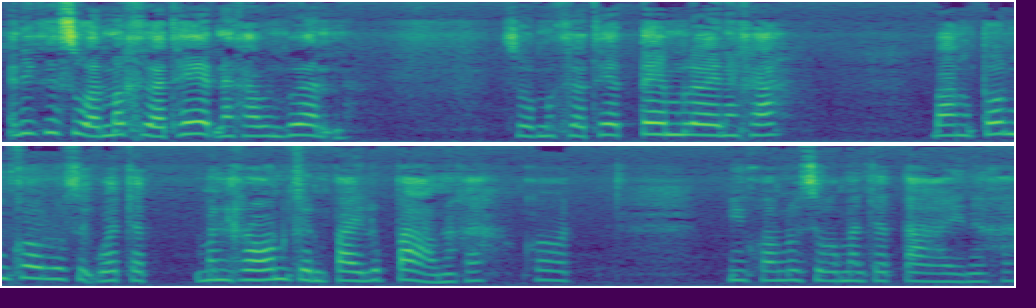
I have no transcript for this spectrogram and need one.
อันนี้คือสวนมะเขือเทศนะคะเพื่อนๆ ส่วนมะเขือเทศเต็มเลยนะคะ บางต้นก็รู้สึกว่าจะมันร้อนเกินไปหรือเปล่านะคะ ก็มีความรู้สึกว่ามันจะตายนะคะ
